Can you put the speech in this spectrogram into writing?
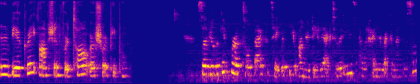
and it'd be a great option for tall or short people. So if you're looking for a tote bag to take with you on your daily activities, I would highly recommend this one,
